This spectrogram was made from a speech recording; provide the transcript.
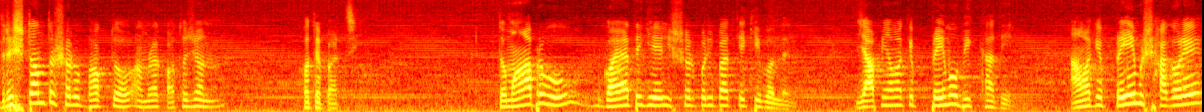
দৃষ্টান্ত স্বরূপ ভক্ত আমরা কতজন হতে পারছি? তো মহাপ্রভু গয়াতে গিয়ে ঈশ্বর পরিপাতকে কি বললেন? যে আপনি আমাকে প্রেম ভিক্ষা দিন। আমাকে প্রেম সাগরে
